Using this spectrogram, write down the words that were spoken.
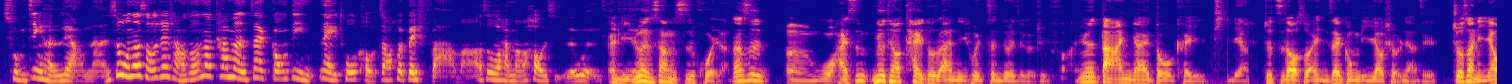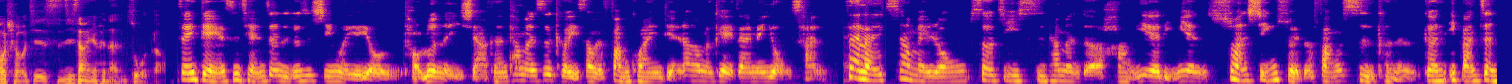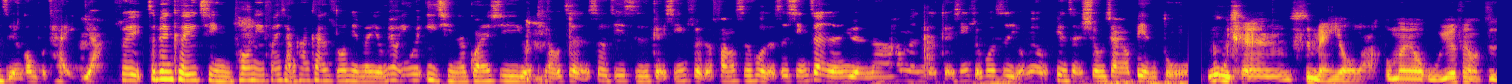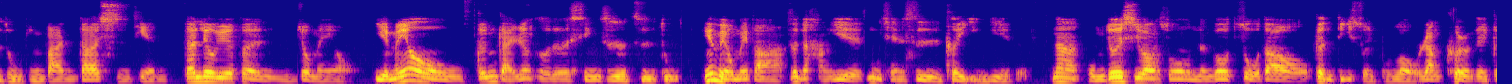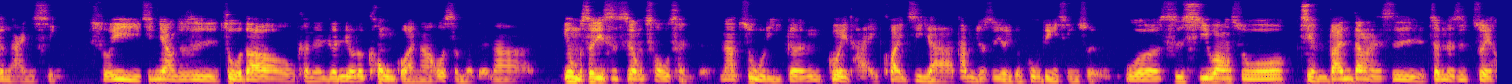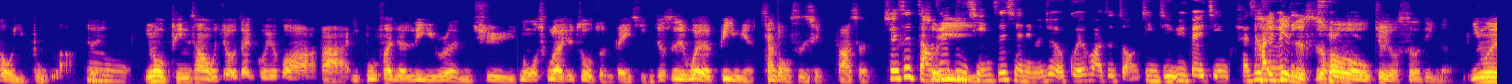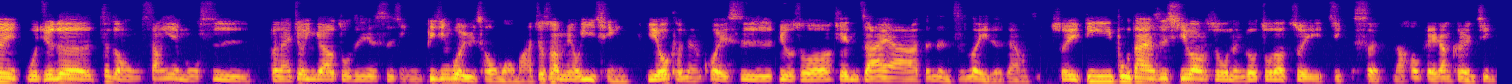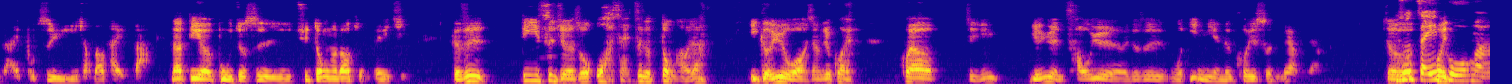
处境很两难，所以我那时候就想说，那他们在工地内脱口罩会被罚吗？所以我还蛮好奇这个问题。哎，理论上是会啦，但是呃，我还是没有听到太多的案例会针对这个去罚，因为大家应该都可以体谅，就知道说，哎，你在工地要求人家这个，就算你要求，其实实际上也很难做到。这一点也是前阵子就是新闻也有讨论了一下，可能他们是可以稍微放宽一点，让他们可以在那边用餐。再来，像美容设计师他们的行业里面算薪水的方式，可能跟一般正职员工不太一样，所以这边可以请 Tony 分享看看，说你们有没有因为疫情的关系有调整设计师给薪水的方式，或者是行政人员啊他们的给薪水，或是有没有变成休假要变多？目前是没有啦，我们有五月份有自主停班，大概十天，但六月份就没有，也没有更改任何的薪资的制度，因为美容美发这个行业目前是可以营业的。那我们就会希望说能够做到更低水不漏，让客人可以更安心，所以尽量就是做到可能人流的控管啊或什么的。那因为我们设计师是用抽成的，那助理跟柜台会计啊，他们就是有一个固定薪水。我是希望说减班当然是真的是最后一步啦，对。因为我平常我就有在规划，把一部分的利润去挪出来去做准备金，就是为了避免像这种事情发生。所以是早在疫情之前，你们就有规划这种紧急预备金，还是开店的时候就有设定了？因为我觉得这种商业模式本来就应该要做这件事情，毕竟未雨绸缪嘛。就算没有疫情，也有可能会是，比如说天灾啊等等之类的这样子。所以第一步当然是希望说能够做到最谨慎，然后可以让客人进来，不至于影响到太大。那第二步就是去动用到准备金，可是第一次觉得说，哇塞，这个洞好像 一个月我好像就快快要已经远远超越了，就是我一年的亏损量这样。你说这一波吗？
